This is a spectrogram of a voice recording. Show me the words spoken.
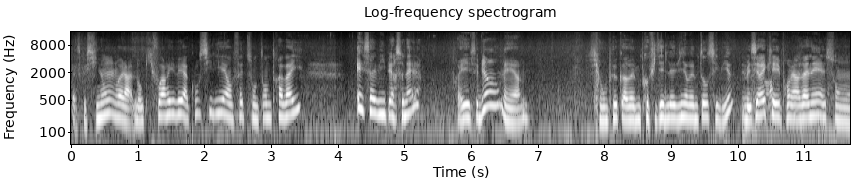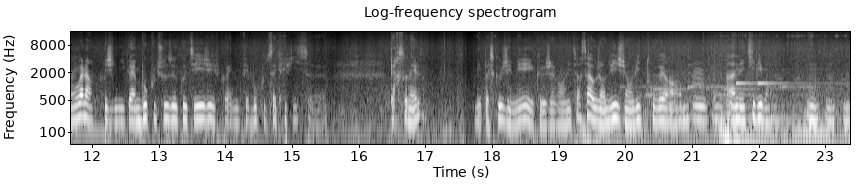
Parce que sinon, voilà, donc il faut arriver à concilier en fait son temps de travail et sa vie personnelle. Travailler c'est bien, mais euh, si on peut quand même profiter de la vie en même temps, c'est mieux. Mais c'est vrai que les premières années, elles sont. Voilà. J'ai mis quand même beaucoup de choses de côté, j'ai quand même fait beaucoup de sacrifices euh, personnels. Mais parce que j'aimais et que j'avais envie de faire ça. Aujourd'hui, j'ai envie de trouver un, un équilibre. Mm, mm, mm.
